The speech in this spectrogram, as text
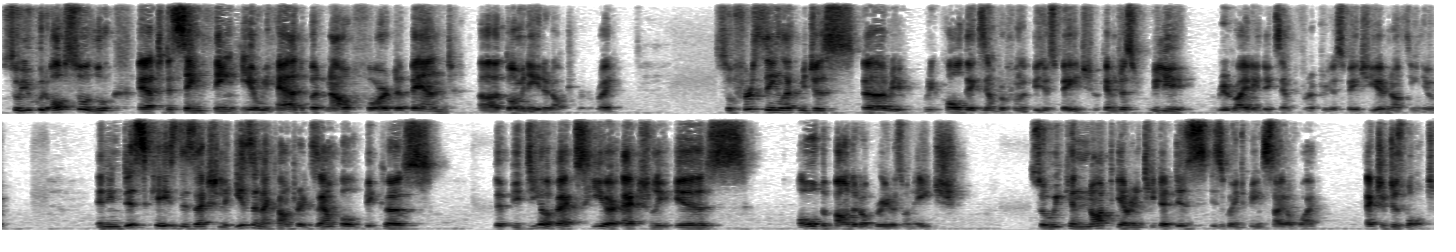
So you could also look at the same thing here we had, but now for the band uh, dominated algebra, right? So first thing, let me just uh, re recall the example from the previous page. Okay, I'm just really rewriting the example from the previous page here, nothing new. And in this case, this actually isn't a counterexample because the BD of X here actually is all the bounded operators on H so we cannot guarantee that this is going to be inside of Y. Actually, just won't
